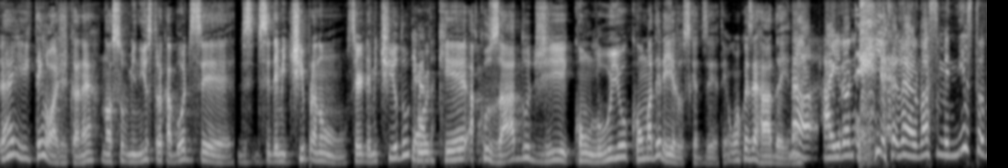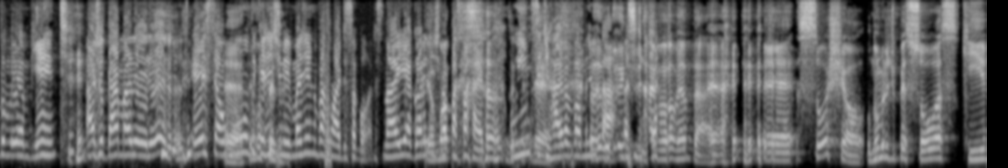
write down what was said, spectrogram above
É, e tem lógica, né? Nosso ministro acabou de, ser, de, de se demitir para não ser demitido, Piada. porque acusado de conluio com madeireiros. Quer dizer, tem alguma coisa errada aí, né? Não, a ironia, né? O nosso ministro do meio ambiente ajudar madeireiros. Esse é o É, mundo que a gente coisa- vive. Mas a gente não vai falar disso agora. Senão aí agora a É gente uma vai passar raiva. O índice É. de raiva vai aumentar. O índice de raiva vai aumentar. É. É, social, o número de pessoas que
